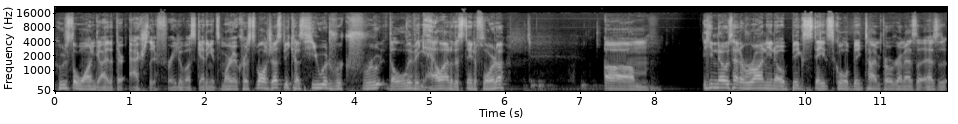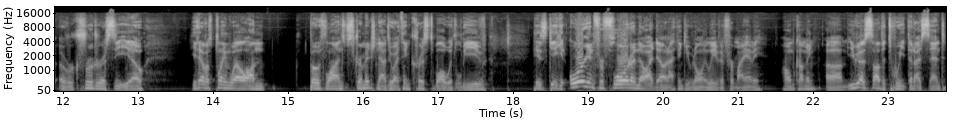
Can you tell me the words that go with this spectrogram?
who's the one guy that they're actually afraid of us getting? It's Mario Cristobal, just because he would recruit the living hell out of the state of Florida. Um, he knows how to run, you know, a big state school, a big time program as a, as a, a recruiter, a CEO. He'd have us playing well on both lines of scrimmage. Now, do I think Cristobal would leave his gig at Oregon for Florida? No, I don't. I think he would only leave it for Miami homecoming. Um, you guys saw the tweet that I sent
